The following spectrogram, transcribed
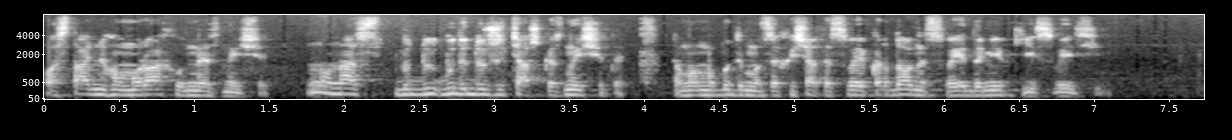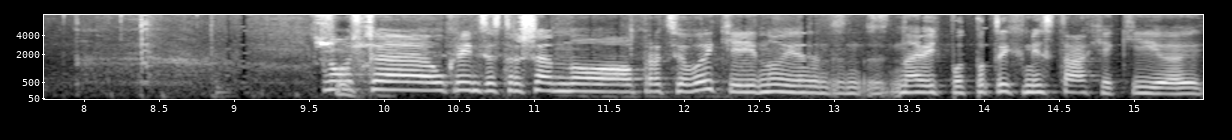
останнього мураху не знищать. Ну, нас буде дуже тяжко знищити, тому ми будемо захищати свої кордони, свої домівки і свої сім'ї. Ну, ще українці страшенно працьовиті, ну і навіть по, по тих містах, які, е,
